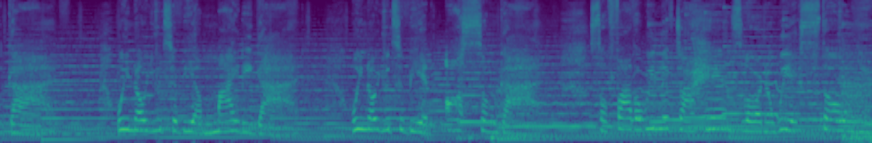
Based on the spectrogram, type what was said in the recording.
great God. We know you to be a mighty God. We know you to be an awesome God. So, Father, we lift our hands, Lord, and we extol you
